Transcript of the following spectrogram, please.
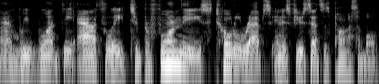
and we want the athlete to perform these total reps in as few sets as possible.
